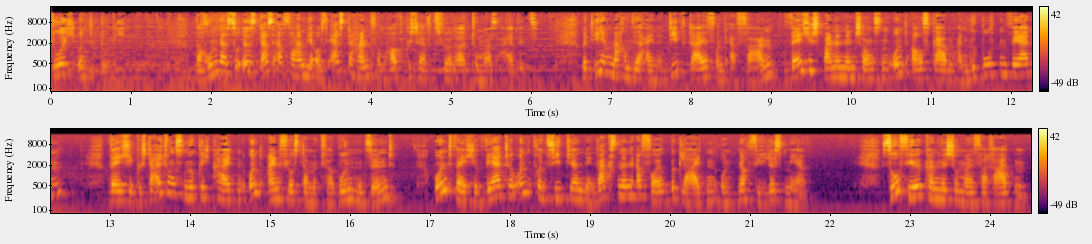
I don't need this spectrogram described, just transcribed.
durch und durch. Warum das so ist, das erfahren wir aus erster Hand vom Hauptgeschäftsführer Thomas Albitz. Mit ihm machen wir einen Deep Dive und erfahren, welche spannenden Chancen und Aufgaben angeboten werden, welche Gestaltungsmöglichkeiten und Einfluss damit verbunden sind und welche Werte und Prinzipien den wachsenden Erfolg begleiten und noch vieles mehr. So viel können wir schon mal verraten.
